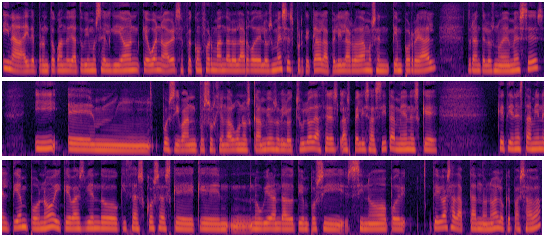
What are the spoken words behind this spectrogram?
y, nada, y de pronto cuando ya tuvimos el guion, que bueno, a ver, se fue conformando a lo largo de los meses, porque claro, la peli la rodamos en tiempo real durante los nueve meses y eh, pues iban pues surgiendo algunos cambios. Lo chulo de hacer las pelis así también es que, que tienes también el tiempo, ¿no? Y que vas viendo quizás cosas que, que no hubieran dado tiempo si, si no te ibas adaptando, ¿no? A lo que pasaba.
